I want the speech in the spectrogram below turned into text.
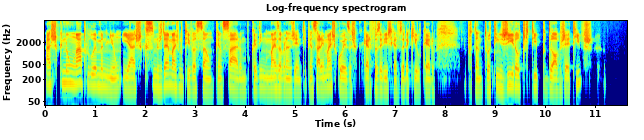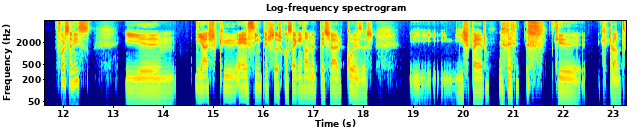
acho que não há problema nenhum e acho que se nos der mais motivação pensar um bocadinho mais abrangente e pensar em mais coisas, que quero fazer isto, quero fazer aquilo, quero, portanto, atingir outro tipo de objetivos, força nisso. E, hum, e acho que é assim que as pessoas conseguem realmente deixar coisas. E, e espero que, que pronto,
